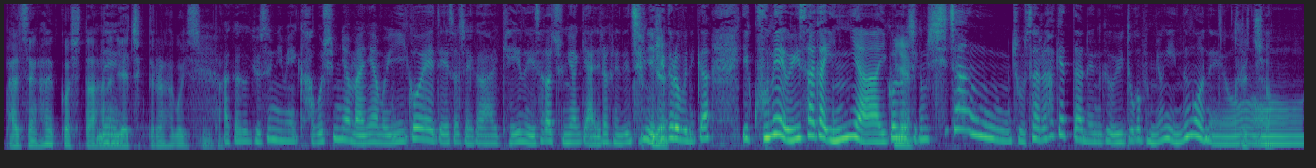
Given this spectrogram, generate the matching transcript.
발생할 것이다 하는 네. 예측들을 하고 있습니다. 아까 그 교수님이 가고 싶냐 마냐 뭐 이거에 대해서 제가 개인 의사가 중요한 게 아니라 그랬는데 지금 얘기 예. 들어보니까 이 구매 의사가 있냐 이걸로 예. 지금 시장 조사를 하겠다는 그 의도가 분명히 있는 거네요. 그렇죠. 어.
